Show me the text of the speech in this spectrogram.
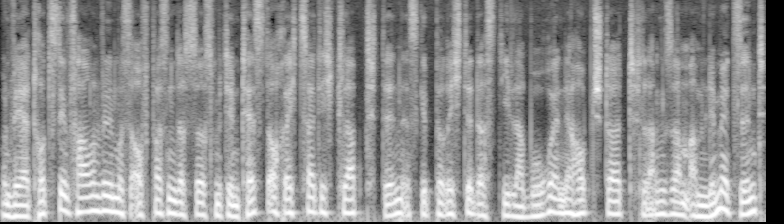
Und wer trotzdem fahren will, muss aufpassen, dass das mit dem Test auch rechtzeitig klappt, denn es gibt Berichte, dass die Labore in der Hauptstadt langsam am Limit sind.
